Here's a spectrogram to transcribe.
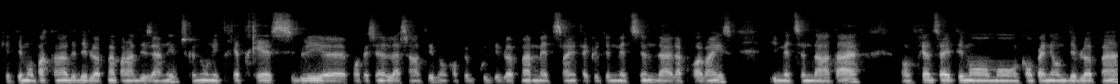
qui était mon partenaire de développement pendant des années, puisque nous, on est très, très ciblés euh, professionnels de la santé. Donc, on fait beaucoup de développement médecin, faculté de médecine de la, la province, puis médecine dentaire. Donc, Fred, ça a été mon, mon compagnon de développement.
